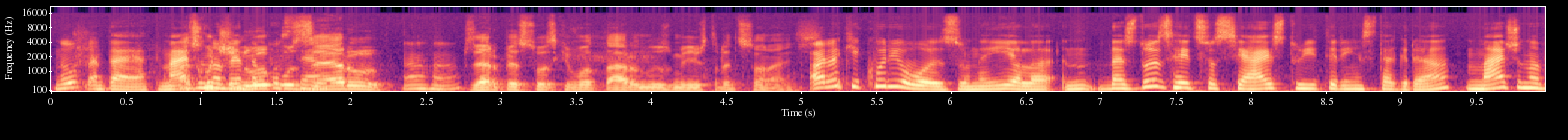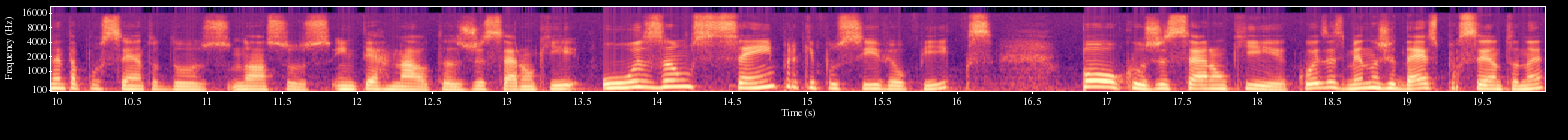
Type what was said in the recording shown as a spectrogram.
No, é, mais Mas de continua 90%. com zero, uhum. zero pessoas que votaram nos meios tradicionais. Olha que curioso, Neila. Nas duas redes sociais, Twitter e Instagram, mais de 90% dos nossos internautas disseram que usam sempre que possível o Pix poucos disseram que, coisas menos de 10%, né?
